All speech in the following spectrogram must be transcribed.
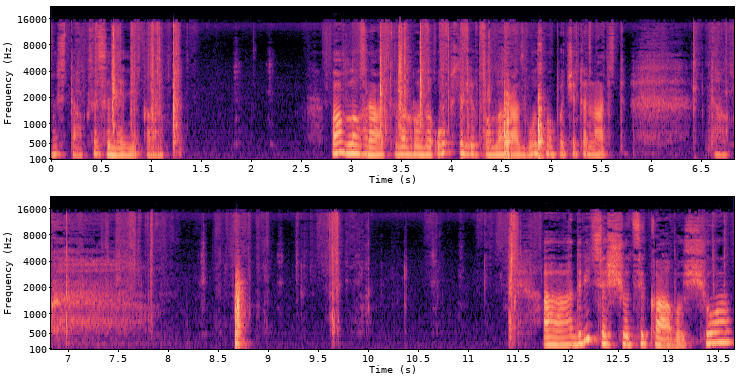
Ось так, це синельника. Павлоград, загроза обстрілів, Павлоград з 8 по 14. Так. Дивіться, що цікаво, що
